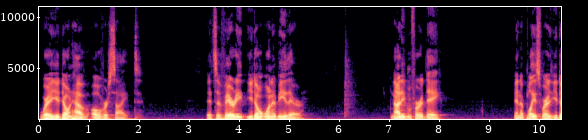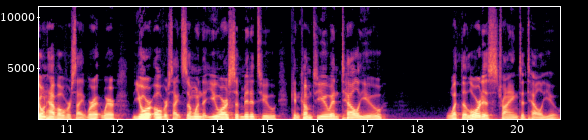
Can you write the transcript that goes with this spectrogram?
where you don't have oversight. It's a very, you don't want to be there. Not even for a day. In a place where you don't have oversight, where, where your oversight, someone that you are submitted to, can come to you and tell you what the Lord is trying to tell you.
